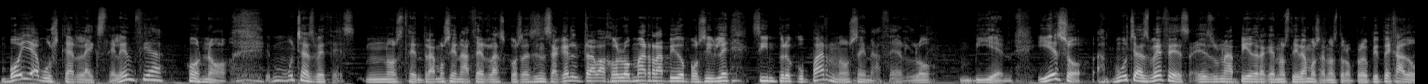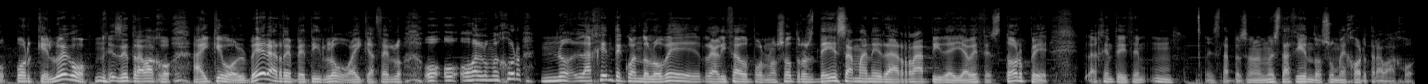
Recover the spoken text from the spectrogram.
¿voy a buscar la excelencia o no? Muchas veces nos centramos en hacer las cosas, en sacar el trabajo lo más rápido posible sin preocuparnos en hacerlo bien. Y eso muchas veces es una piedra que nos tiramos a nuestro propio tejado, porque luego ese trabajo hay que volver a repetirlo o hay que hacerlo. O, a lo mejor no, la gente cuando lo ve realizado por nosotros de esa manera rápida y a veces torpe, la gente dice, mm, esta persona no está haciendo su mejor trabajo.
